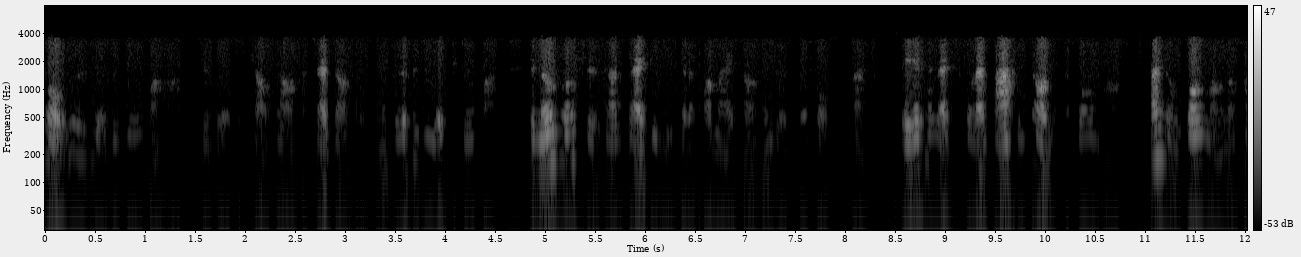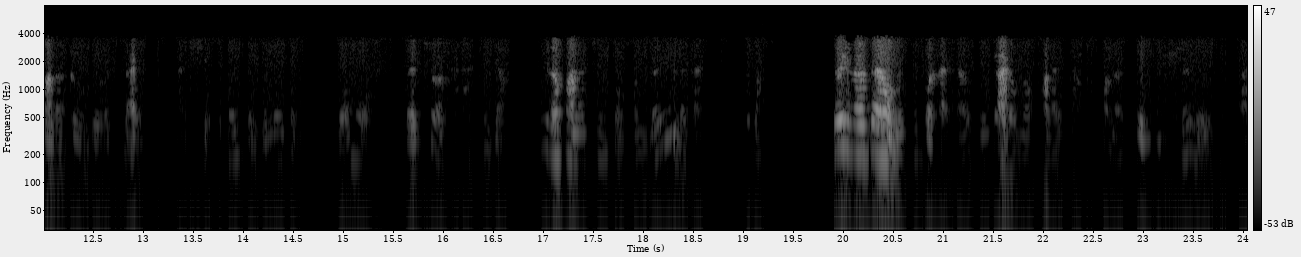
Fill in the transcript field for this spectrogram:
受日月之精华，日月照耀，它在造成，我们说的日月之精华，只能说是它在地底下的话埋藏很久之后啊，这些它在出来发出耀眼的光芒，它这种光芒的话呢，更多的是来自于寒气，跟水的那种薄膜的色彩不的话呢是一种很温润的感觉，对吧？所以呢，在我们中国来讲，从亚洲文化来讲的话呢，对玉深为喜爱。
